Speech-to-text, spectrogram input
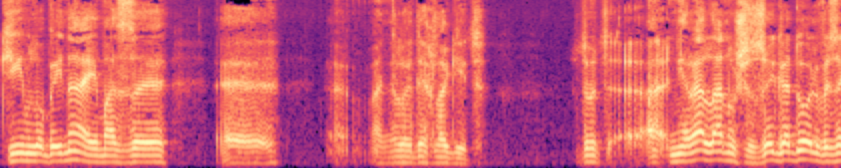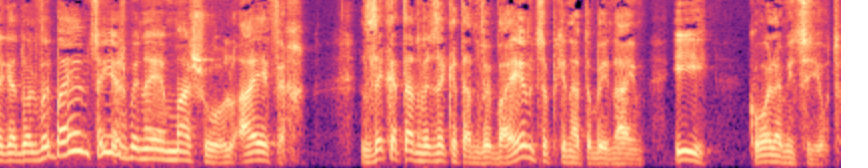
כי אם לא ביניים, אז אה, אה, אני לא יודע איך להגיד. זאת אומרת, נראה לנו שזה גדול וזה גדול, ובאמצע יש ביניהם משהו, ההפך. זה קטן וזה קטן, ובאמצע, בחינת הביניים, היא כל המציאות.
